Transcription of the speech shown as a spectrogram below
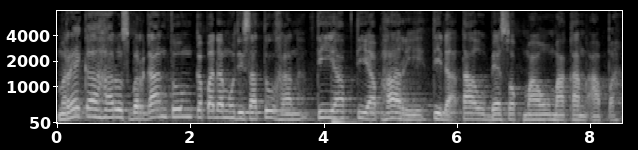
Mereka harus bergantung kepada mujizat Tuhan tiap-tiap hari, tidak tahu besok mau makan apa.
